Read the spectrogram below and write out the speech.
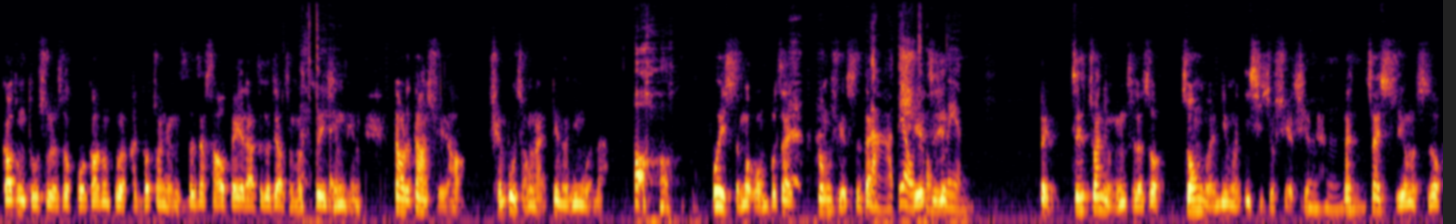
高中读书的时候，国高中读了很多专有名词，这叫烧杯啦，这个叫什么锥形瓶，到了大学哈，全部重来变成英文了。哦，为什么我们不在中学时代学这些？对这些专有名词的时候，中文、英文一起就学起来。那在使用的时候。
